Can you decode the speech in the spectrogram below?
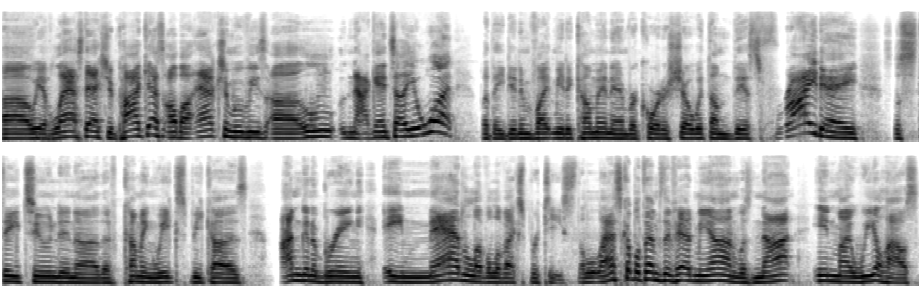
Uh, we have Last Action Podcast, all about action movies. Uh, not going to tell you what, but they did invite me to come in and record a show with them this Friday. So stay tuned in uh, the coming weeks because I'm going to bring a mad level of expertise. The last couple times they've had me on was not in my wheelhouse.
